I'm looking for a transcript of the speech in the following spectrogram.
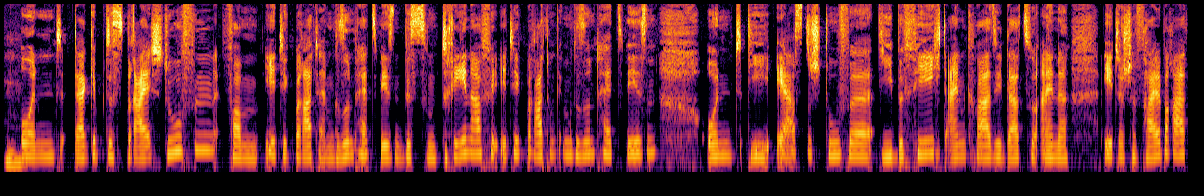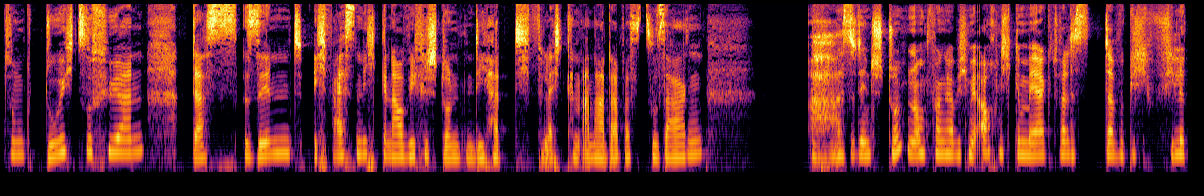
Mhm. Und da gibt es drei Stufen vom Ethikberater im Gesundheitswesen bis zum Trainer für Ethikberatung im Gesundheitswesen. Und die erste Stufe, die befähigt einen quasi dazu, eine ethische Fallberatung durchzuführen. Das sind, ich weiß nicht genau, wie viele Stunden die hat. Vielleicht kann Anna da was zu sagen. Ah, also den Stundenumfang habe ich mir auch nicht gemerkt, weil es da wirklich viele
